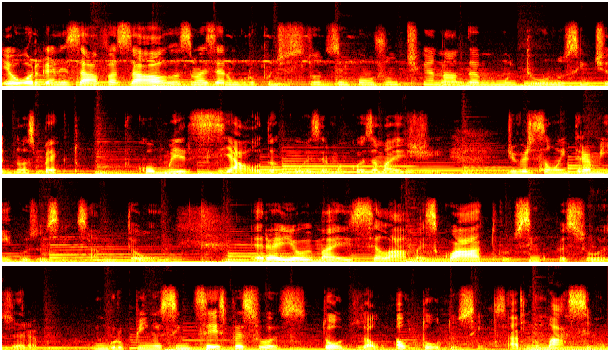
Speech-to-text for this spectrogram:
eu organizava as aulas, mas era um grupo de estudos em conjunto, tinha nada muito no sentido, no aspecto comercial da coisa, era uma coisa mais de diversão entre amigos, assim, sabe? Então, era eu e mais, sei lá, mais quatro, cinco pessoas, era um grupinho assim de seis pessoas, todos ao, ao todo, assim, sabe? No máximo.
